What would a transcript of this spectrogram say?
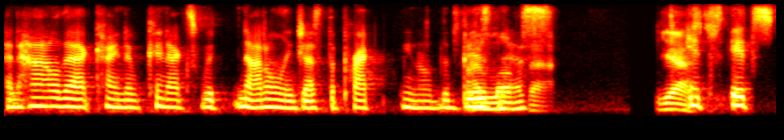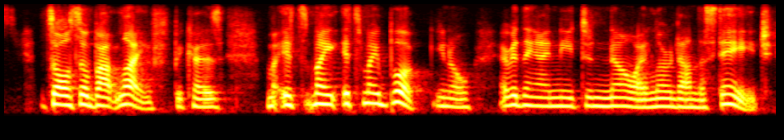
and how that kind of connects with not only just the prac, you know, the business I love that. Yes. it's it's it's also about life because my, it's my it's my book you know everything i need to know i learned on the stage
